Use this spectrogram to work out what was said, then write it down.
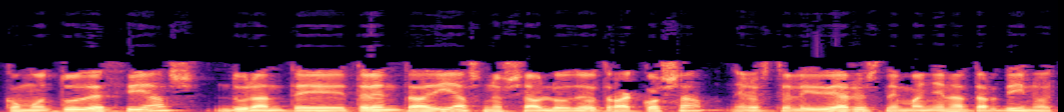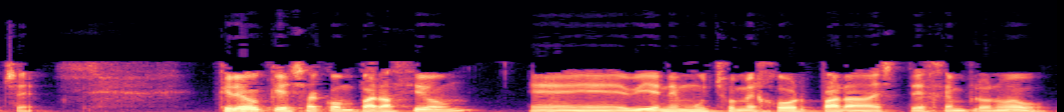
Como tú decías, durante 30 días no se habló de otra cosa en los telediarios de mañana, tarde y noche. Creo que esa comparación eh, viene mucho mejor para este ejemplo nuevo,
